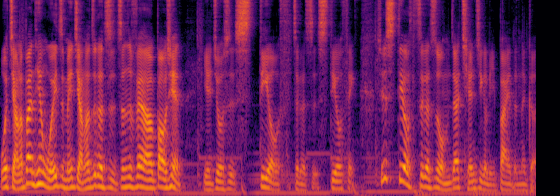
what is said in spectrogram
我讲了半天，我一直没讲到这个字，真是非常的抱歉。也就是 stealth 这个字，stealthing。其实 stealth 这个字，我们在前几个礼拜的那个。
